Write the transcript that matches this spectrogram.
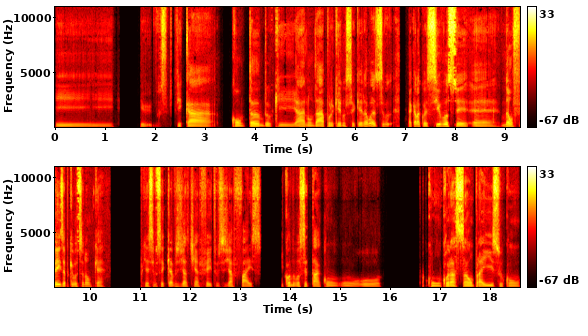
e, e ficar contando que, ah, não dá porque não sei o que. Não, mas se, aquela coisa, se você é, não fez é porque você não quer. Porque se você quer, você já tinha feito, você já faz. E quando você tá com o, o com o coração para isso, com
